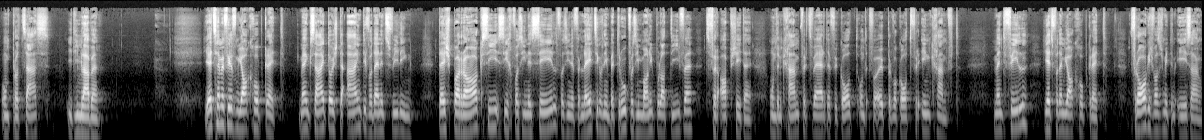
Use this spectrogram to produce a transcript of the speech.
und Prozess in deinem Leben. Jetzt haben wir viel vom Jakob geredet. Wir haben gesagt, da ist der eine von diesen Zwillingen. Der war parat, sich von seiner Seele, von seinen Verletzungen, von seinem Betrug, von seinem Manipulativen zu verabschieden und ein Kämpfer zu werden für Gott und für jemanden, der Gott für ihn kämpft. Wir haben viel jetzt von dem Jakob geredet. Die Frage ist, was ist mit dem Esau?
